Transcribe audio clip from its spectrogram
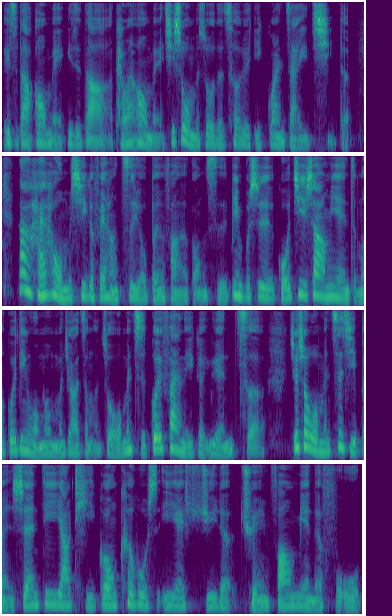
一直到澳美，一直到台湾澳美，其实我们所有的策略一贯在一起的。那还好，我们是一个非常自由奔放的公司，并不是国际上面怎么规定我们，我们就要怎么做。我们只规范了一个原则，就是说我们自己本身第一要提供客户是 ESG 的全方面的服务，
